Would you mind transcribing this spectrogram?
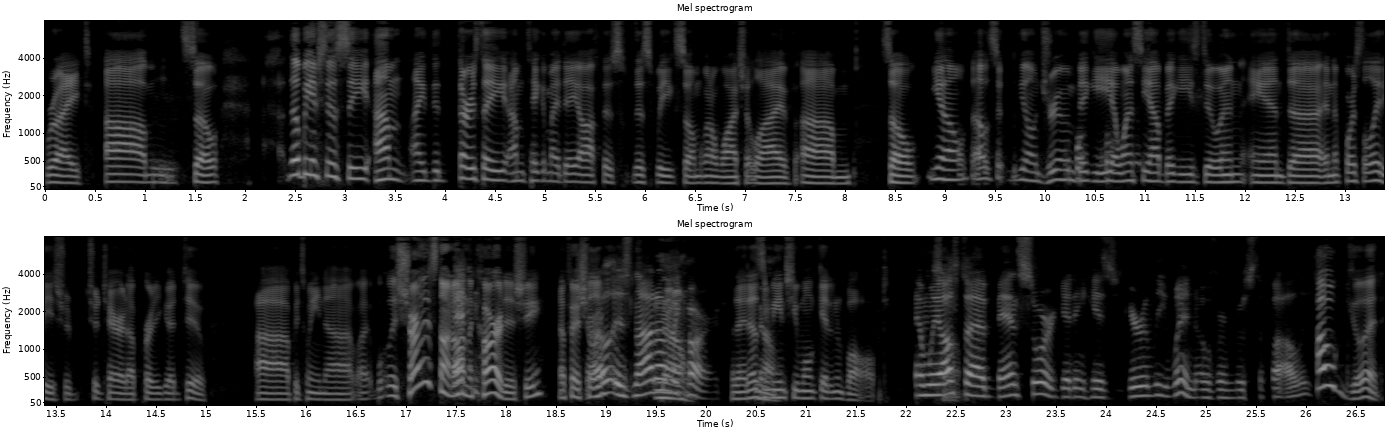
right. Um, Mm. so uh, they'll be interesting to see. Um, I did Thursday. I'm taking my day off this this week, so I'm going to watch it live. Um, so you know that was you know Drew and Biggie. I want to see how Biggie's doing, and uh, and of course the ladies should should tear it up pretty good too. Uh, between uh, well, Charlotte's not on the card, is she officially? Charlotte is not on No. the card. But that doesn't No. mean she won't get involved. And we So- also have Mansoor getting his yearly win over Mustafa Ali. Oh, good.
